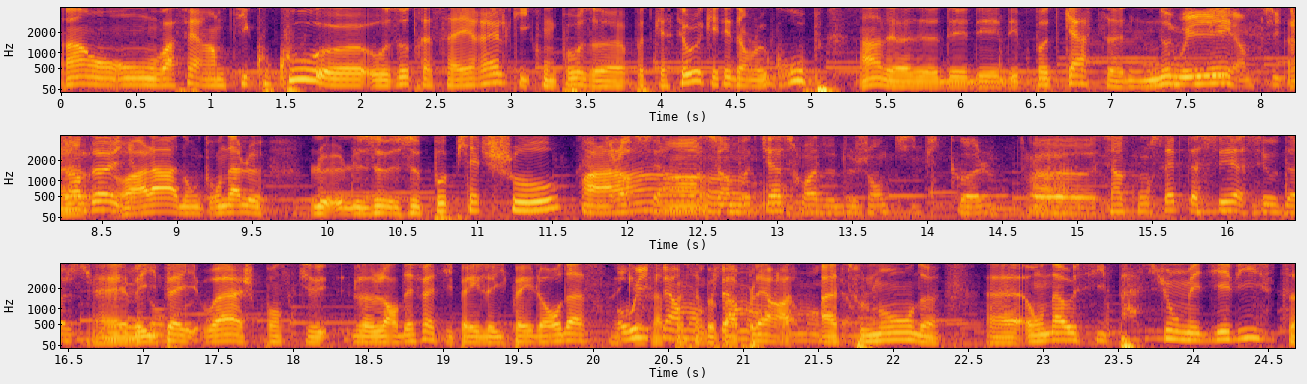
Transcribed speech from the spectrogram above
hein, on, on va faire un petit coucou euh, aux autres SARL qui composent Podcastéo et qui étaient dans le groupe hein, de- de- de- des- podcasts nominés. Oui, un petit clin d'œil. voilà, donc on a le, le, le The, The Popiette Show. Voilà. Alors c'est un, c'est un podcast de, gens qui picolent. C'est un concept assez, assez audacieux. Ben, Et ils payent, ouais, je pense que le- leur défaite, ils payent, ils payent leur audace. Oh oui, ça, ça peut pas plaire à- clairement, à, clairement. tout le monde. Euh, on a aussi Passion médiéviste.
